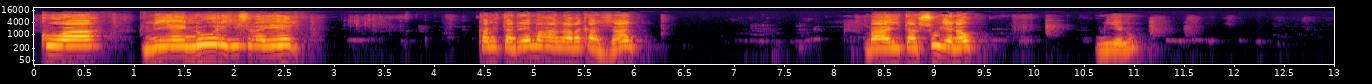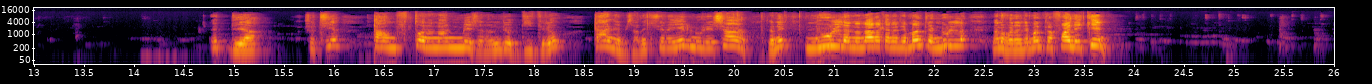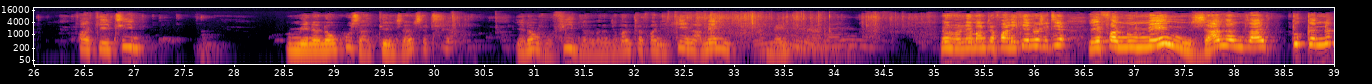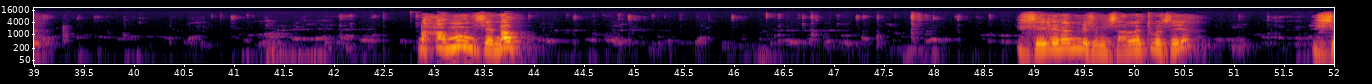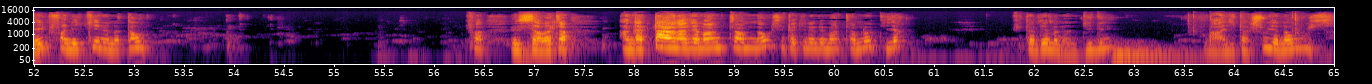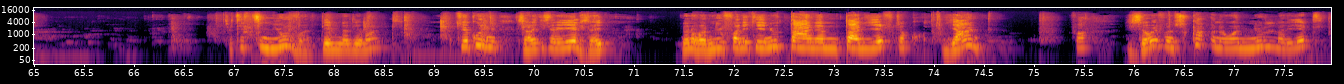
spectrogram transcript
Koa mihainoa, ry Israely, ka mitandrema hanaraka azy izany, mba hahita soa ianao, mihainoa. Eto dia satria tamin'ny fotoana nanomezana an'ireo didy ireo tany amin'ny zanak'isiraely no resahana, izany hoe ny olona nanaraka an'Andriamanitra, ny olona nanaovan'Andriamanitra fanekena. Fa ankehitriny, omena anao koa izany teny izany satria ianao voafidy nanaovan'Andriamanitra fanekena. Amena. Nanaovan'Andriamanitra fanekena ianao satria efa nomeny ny zanany lahiny tokana. mba hamonjy anao izay ilay nanomezan'ny zanany tonga zay a izay no fanekena nataony fa ny zavatra angatahan'andriamanitra aminao sy takian'andriamanitra aminao dia fitandremana ny didiny mba hahita soa ianao ozy satria tsy miova ny tenin'Andriamanitra. Tsy hoe koa ny zanak' Israely zay nanaovan'io fanekena io tany amin'ny tany efitrako ihany fa izao efa nisokafana ho an'ny olona rehetra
